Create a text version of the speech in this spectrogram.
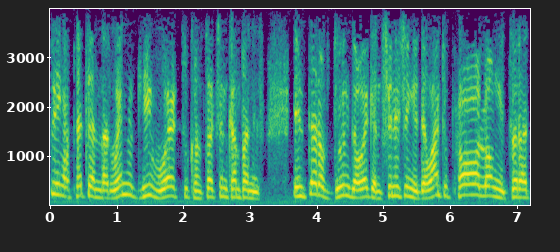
seeing a pattern that when you give work to construction companies, instead of doing the work and finishing it, they want to prolong it so that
